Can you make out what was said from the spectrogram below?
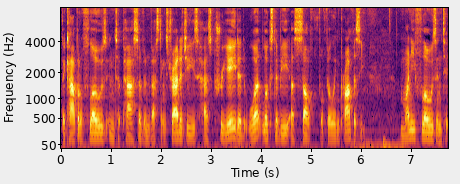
The capital flows into passive investing strategies has created what looks to be a self fulfilling prophecy. Money flows into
